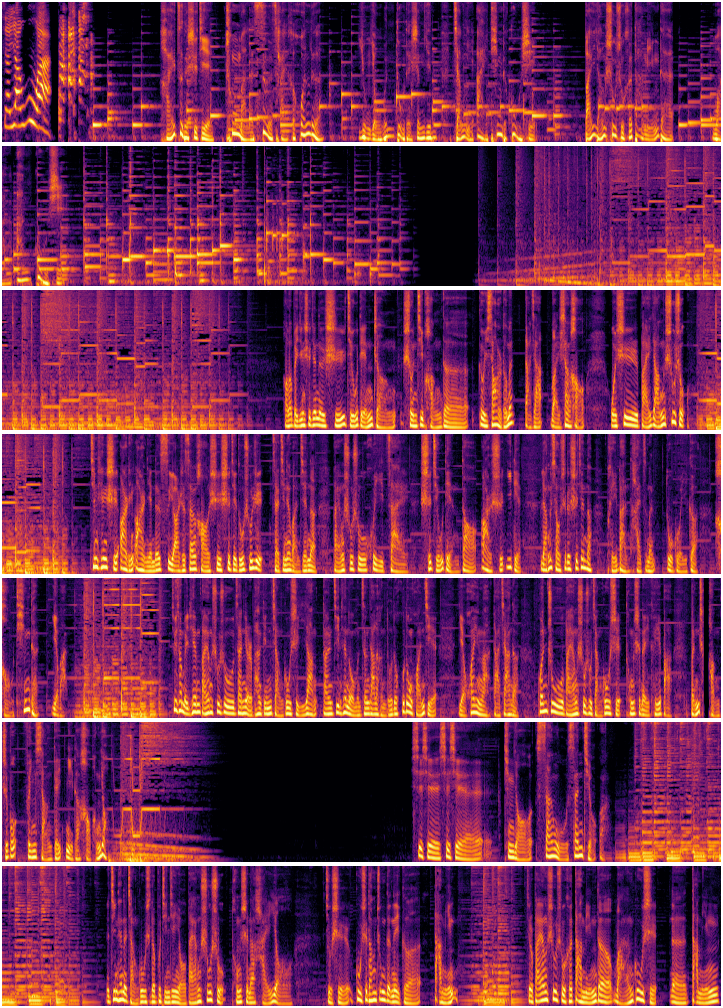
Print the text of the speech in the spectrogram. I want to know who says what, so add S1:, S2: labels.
S1: 的故事马上要录啊！
S2: 孩子的世界充满了色彩和欢乐，用有温度的声音讲你爱听的故事。白羊叔叔和大明的晚安故事。了，北京时间的十九点整，收音机旁的各位小耳朵们，大家晚上好，我是白羊叔叔。今天是二零二二年的四月二十三号，是世界读书日。在今天晚间呢，白羊叔叔会在十九点到二十一点两个小时的时间呢，陪伴孩子们度过一个好听的夜晚。就像每天白羊叔叔在你耳畔给你讲故事一样，当然今天呢，我们增加了很多的互动环节，也欢迎啊大家呢关注白羊叔叔讲故事，同时呢也可以把本场直播分享给你的好朋友。谢谢谢谢听友三五三九啊。今天的讲故事的不仅仅有白羊叔叔，同时呢还有，就是故事当中的那个大明，就是白羊叔叔和大明的晚安故事。那大明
